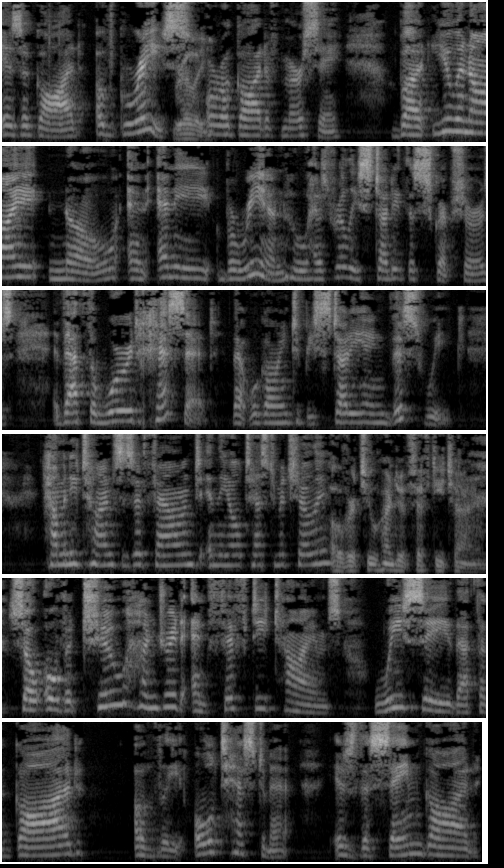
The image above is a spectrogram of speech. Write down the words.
is a God of grace Really? or a God of mercy. But you and I know, and any Berean who has really studied the scriptures, that the word chesed that we're going to be studying this week, how many times is it found in the Old Testament, Shelley? Over 250 times. So over 250 times we see that the God of the Old Testament is the same God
